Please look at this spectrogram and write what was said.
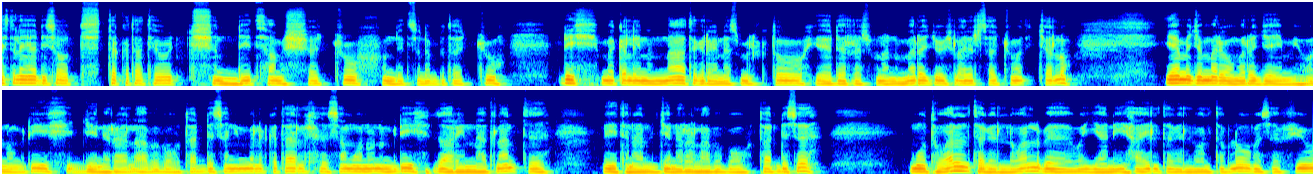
ይስጥልኝ አዲስ አበባ ተከታታዮች እንዴት አመሻችሁ? እንዴት ሰነበታችሁ? እንግዲህ መቀሌንና ትግራይን አስመልክቶ የደረሱንን መረጃዎች ላደርሳችሁ መጥቻለሁ። የመጀመሪያው መረጃ የሚሆነው እንግዲህ ጄኔራል አበባው ታደሰን ይመለከታል። ሰሞኑን እንግዲህ ዛሬና ትላንት ሌተናል ጄኔራል አበባው ታደሰ ሞተዋል፣ ተገድለዋል፣ በወያኔ ኃይል ተገድለዋል ተብሎ በሰፊው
